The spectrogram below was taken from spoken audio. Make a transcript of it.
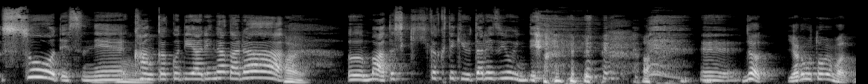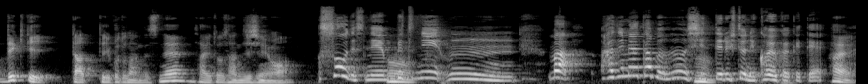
そうですね。うん感覚でやりながら、はい。うん、まあ私比較的打たれ強いんで。あ ええじゃあ、やろうと思えばできていったっていうことなんですね。斉藤さん自身は。そうですね。うん別に、うん。まあ、初めは多分知ってる人に声をかけて、はい。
